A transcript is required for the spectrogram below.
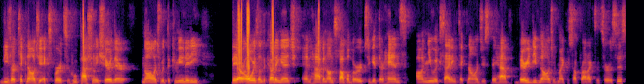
These are technology experts who passionately share their knowledge with the community. They are always on the cutting edge and have an unstoppable urge to get their hands on new exciting technologies. They have very deep knowledge of Microsoft products and services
